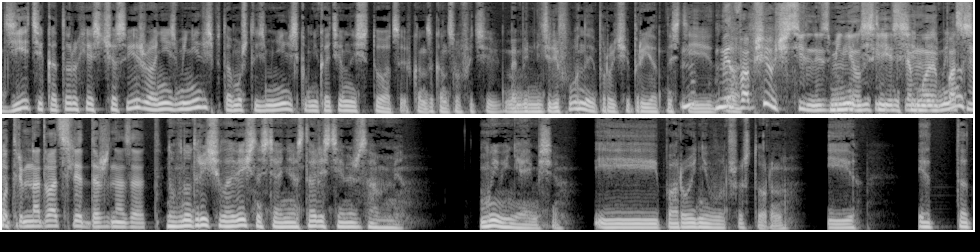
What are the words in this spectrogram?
Дети, которых я сейчас вижу, они изменились, потому что изменились коммуникативные ситуации. В конце концов, эти мобильные телефоны и прочие приятности. Ну, и, мир да. вообще очень сильно изменился, если мы изменился. посмотрим на 20 лет даже назад. Но внутри человечности они остались теми же самыми. Мы меняемся. И порой не в лучшую сторону. И это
